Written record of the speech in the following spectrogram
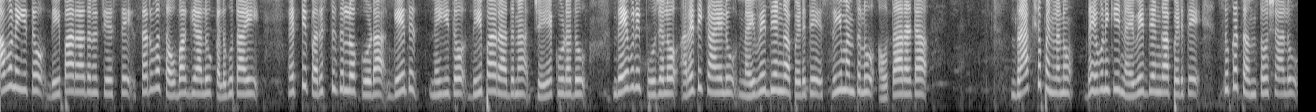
ఆవు నెయ్యితో దీపారాధన చేస్తే సర్వ సౌభాగ్యాలు కలుగుతాయి. ఎట్టి పరిస్థితుల్లో కూడా గేదె నెయ్యితో దీపారాధన చేయకూడదు. దేవుని పూజలో అరటికాయలు నైవేద్యంగా పెడితే శ్రీమంతులు అవుతారట. ద్రాక్ష పండ్లను దేవునికి నైవేద్యంగా పెడితే సుఖ సంతోషాలు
